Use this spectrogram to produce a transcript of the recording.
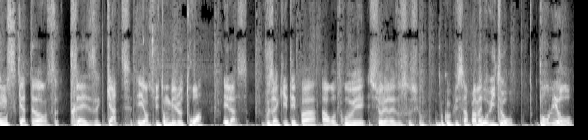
11 14 13 4 et ensuite on met le 3. Hélas, vous inquiétez pas à retrouver sur les réseaux sociaux. C'est beaucoup plus simple. Pour 8 euros. Pour 8 euros.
